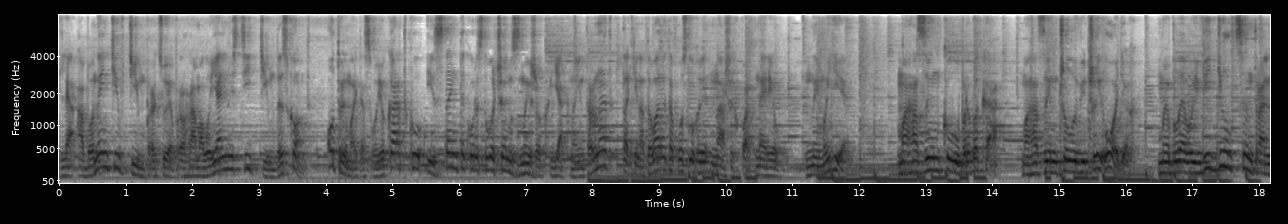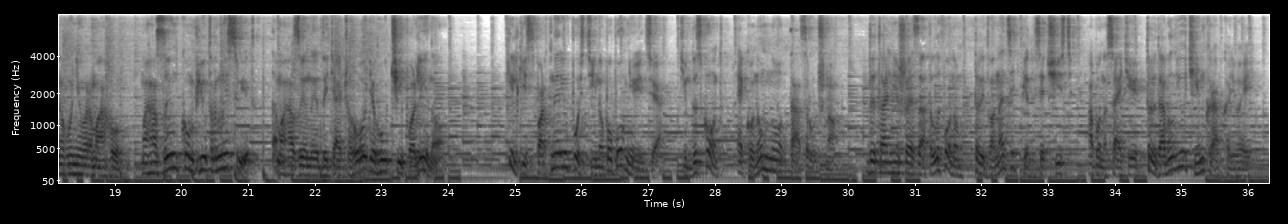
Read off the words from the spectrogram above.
Для абонентів Тім працює програма лояльності Тім Дисконт. Отримайте свою картку і станьте користувачем знижок як на інтернет, так і на товари та послуги наших партнерів. Ними є магазин Клуб Рибака, магазин Чоловічий одяг, меблевий відділ центрального універмагу, магазин Комп'ютерний світ та магазини дитячого одягу Чіполіно. Кількість партнерів постійно поповнюється. Тім дисконт економно та зручно. Детальніше за телефоном 312 56 або на сайті www.team.ua.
